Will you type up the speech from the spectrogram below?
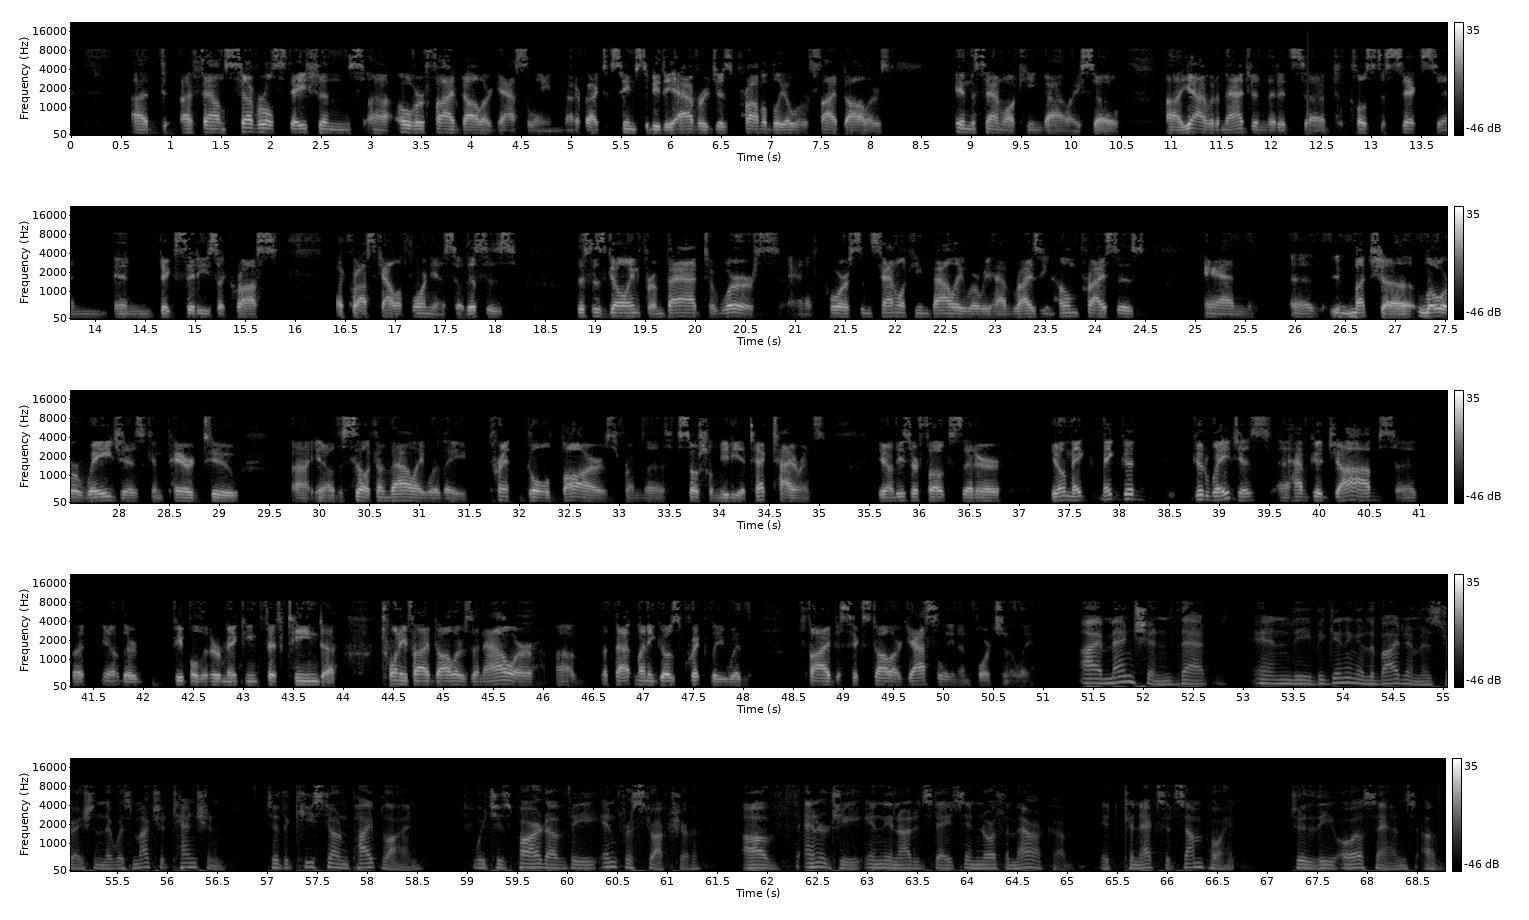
uh, I found several stations uh, over five dollar gasoline. Matter of fact, it seems to be the average is probably over five dollars in the San Joaquin Valley. So, uh, yeah, I would imagine that it's uh, close to six in in big cities across across California. So this is this is going from bad to worse. And of course, in San Joaquin Valley, where we have rising home prices and uh, much uh, lower wages compared to, uh, you know, the Silicon Valley, where they print gold bars from the social media tech tyrants. You know, these are folks that are, you know, make make good good wages, uh, have good jobs, uh, but you know, they're people that are making fifteen to twenty five dollars an hour. Uh, but that money goes quickly with five to six dollar gasoline, unfortunately. I mentioned that in the beginning of the Biden administration, there was much attention to the Keystone Pipeline, which is part of the infrastructure of energy in the United States in North America. It connects at some point to the oil sands of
